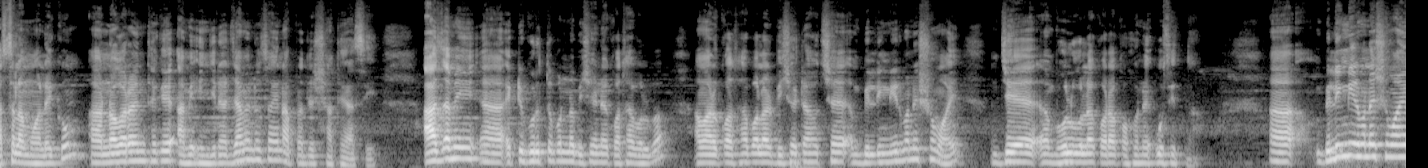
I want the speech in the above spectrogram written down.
আসসালামু আলাইকুম। নগরায়ণ থেকে আমি ইঞ্জিনিয়ার জামিল হোসাইন আপনাদের সাথে আছি। আজ আমি একটি গুরুত্বপূর্ণ বিষয় নিয়ে কথা বলব। আমার কথা বলার বিষয়টা হচ্ছে বিল্ডিং নির্মাণের সময় যে ভুলগুলো করা কখনোই উচিত না। বিল্ডিং নির্মাণের সময়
